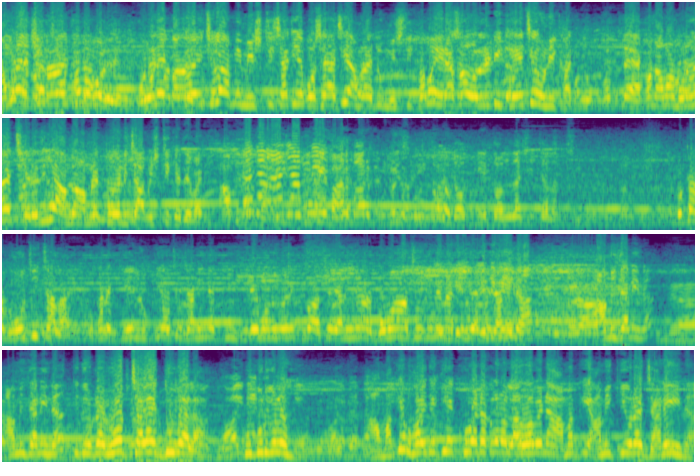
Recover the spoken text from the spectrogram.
আমরা একসাথে চা খাবো বলে ফোনে কথা হয়েছিল আমি মিষ্টি সাজিয়ে বসে আছি আমরা একটু মিষ্টি খাবো এরা সব অলরেডি খেয়েছে উনি খান তা এখন আমার মনে হয় ছেড়ে দিলে আমরা আমরা একটুখানি চা মিষ্টি খেতে পারি আপনার বাড়ির দিকে বারবার ডগ নিয়ে তল্লাশি চালাচ্ছিল। ওটা রোজই চালায়। ওখানে কে লুকিয়ে আছে জানি না কি হিরে মনোমাণিক্য আছে জানি না আর বোমা আছে কিনা না কি আছে জানি না। আমি জানি না আমি জানি না কিন্তু ওটা রোজ চালায় দুবেলা। কুকুরগুলো আমাকে ভয় দেখিয়ে খুব একটা কোনো লাভ হবে না আমাকে আমি কি ওরা জানেই না?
